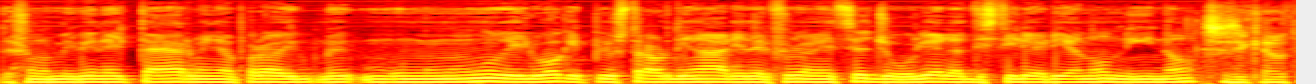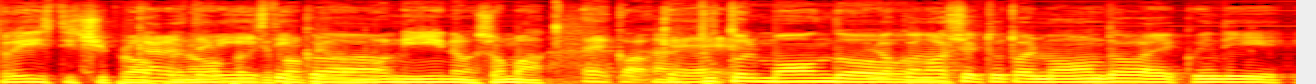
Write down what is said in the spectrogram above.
adesso non mi viene il termine, però uno dei luoghi più straordinari del Friuli Venezia Giulia è la distilleria Nonnino. Sì, sì caratteristici proprio, caratteristico, no? proprio Nonnino, insomma, ecco, eh, tutto il mondo lo conosce tutto il mondo e quindi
